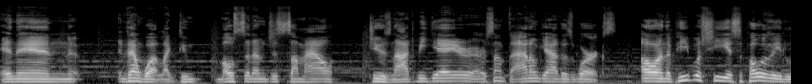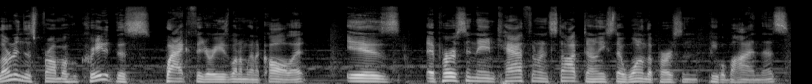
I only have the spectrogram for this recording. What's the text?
and then, and then what? Like, do most of them just somehow choose not to be gay or, or something? I don't get how this works. Oh, and the people she is supposedly learning this from, or who created this quack theory, is what I'm gonna call it, is a person named Kathryn Stockton, at least they're one of the person people behind this,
